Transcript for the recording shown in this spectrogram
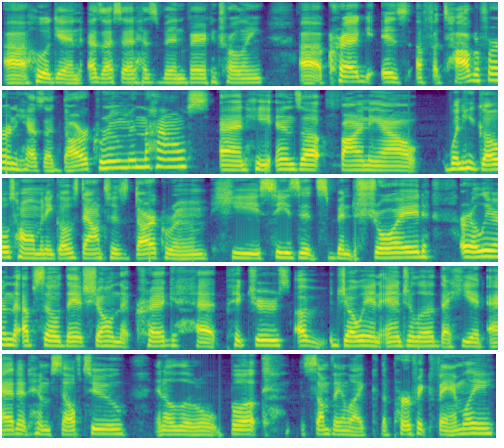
uh, who, again, as I said, has been very controlling. Uh, Craig is a photographer and he has a dark room in the house. And he ends up finding out when he goes home and he goes down to his dark room, he sees it's been destroyed. Earlier in the episode, they had shown that Craig had pictures of Joey and Angela that he had added himself to in a little book, something like The Perfect Family,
